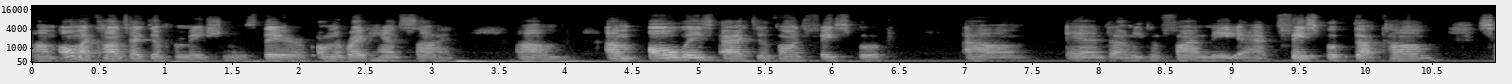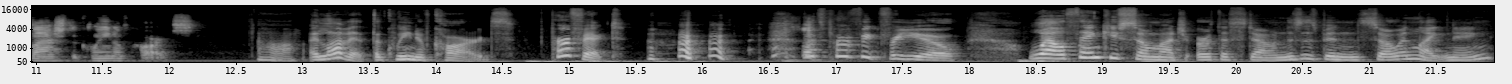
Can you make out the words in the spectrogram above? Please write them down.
Um, all my contact information is there on the right hand side. Um, I'm always active on Facebook Um, and um, you can find me at facebook.com slash the queen of cards. Oh, I love it. The queen of cards. Perfect. That's perfect for you. Well, thank you so much, Eartha Stone. This has been so enlightening,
